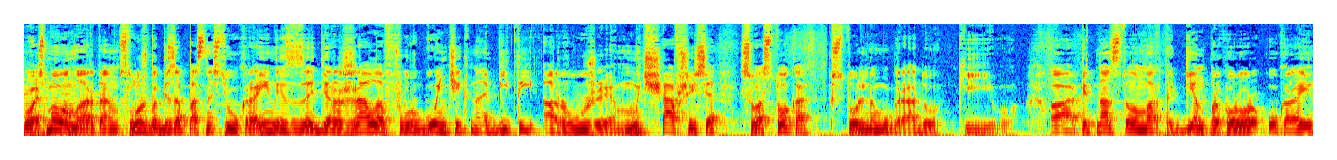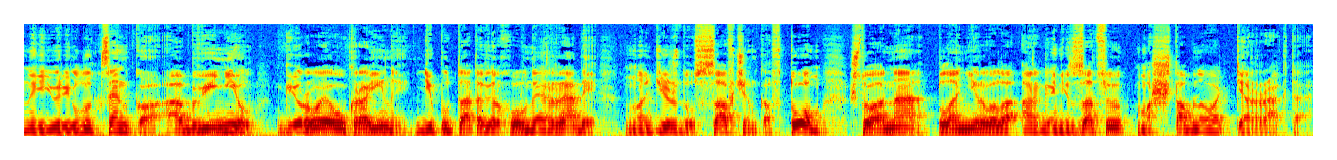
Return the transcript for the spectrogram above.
8 марта служба безопасности Украины задержала фургончик, набитый оружием, мчавшийся с востока к стольному граду Киеву. А 15 марта генпрокурор Украины Юрий Луценко обвинил героя Украины, депутата Верховной Рады Надежду Савченко в том, что она планировала организацию масштабного теракта.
